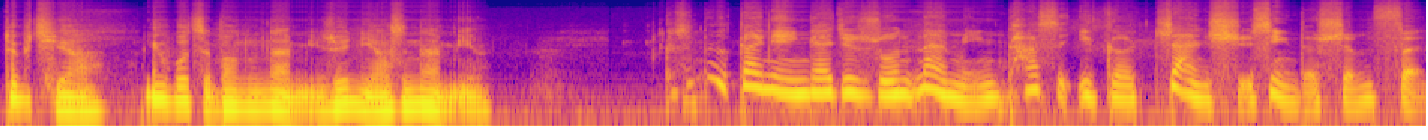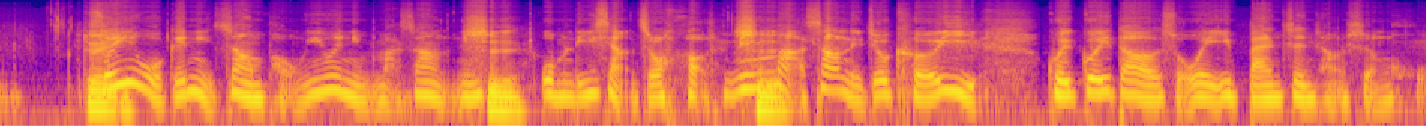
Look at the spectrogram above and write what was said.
对不起啊，因为我只帮助难民，所以你要是难民。可是那个概念应该就是说，难民他是一个暂时性的身份。对所以我给你帐篷，因为你马上你是我们理想中好了，你马上你就可以回归到所谓一般正常生活。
